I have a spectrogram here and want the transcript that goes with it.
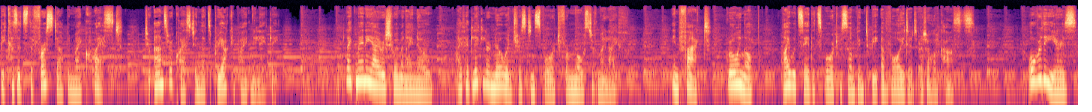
because it's the first stop in my quest to answer a question that's preoccupied me lately. Like many Irish women I know, I've had little or no interest in sport for most of my life. In fact, growing up, I would say that sport was something to be avoided at all costs. Over the years,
